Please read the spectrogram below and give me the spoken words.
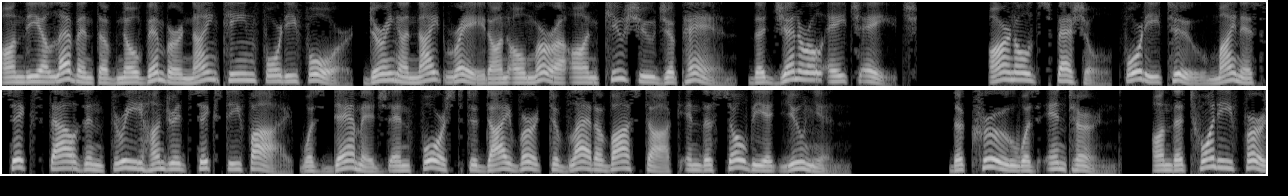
On the 11th of November 1944, during a night raid on Omura on Kyushu, Japan, the General H.H. Arnold Special 42-6365 was damaged and forced to divert to Vladivostok in the Soviet Union. The crew was interned. On 21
